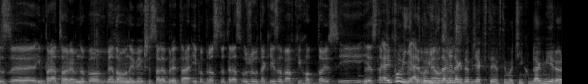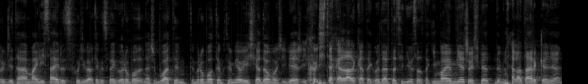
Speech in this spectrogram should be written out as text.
z e, Imperatorem, no bo wiadomo, największy celebryta i po prostu teraz użył takiej zabawki Hot Toys i jest taki Ej, powinni, ale powinni to dla mnie tak zrobić jak w tym, w tym odcinku Black Mirror, gdzie ta Miley Cyrus wchodziła w tego swojego robota, znaczy była tym, tym robotem, który miał jej świadomość i wiesz, i chodzi taka lalka tego Darta Sidiousa z takim małym mieczem świetnym na latarkę, nie?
